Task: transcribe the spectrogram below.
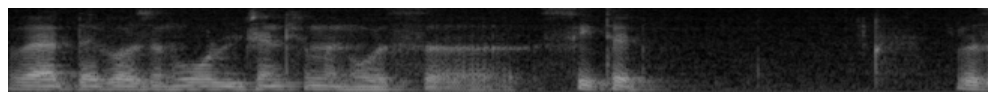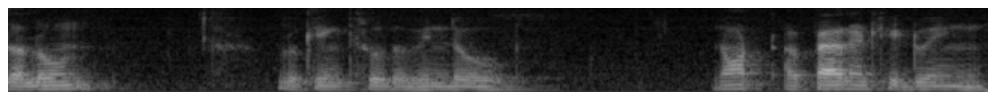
where there was an old gentleman who was uh, seated. He was alone, looking through the window, not apparently doing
